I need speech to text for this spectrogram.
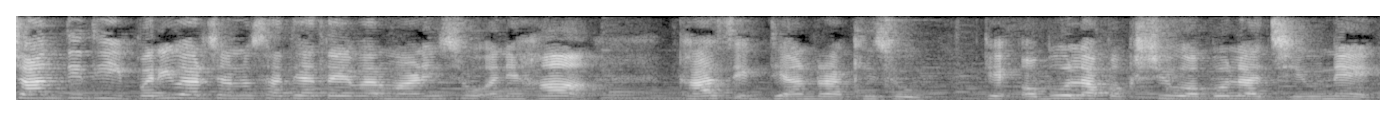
શાંતિથી પરિવારજનો સાથે આ તહેવાર માણીશું અને હા, ખાસ એક ધ્યાન રાખીશું. કે અબોલા પક્ષીઓ, અબોલા જીવને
